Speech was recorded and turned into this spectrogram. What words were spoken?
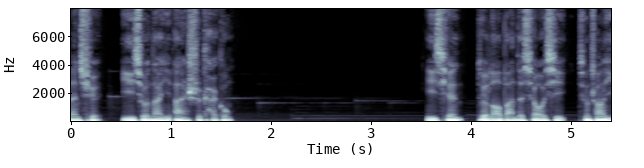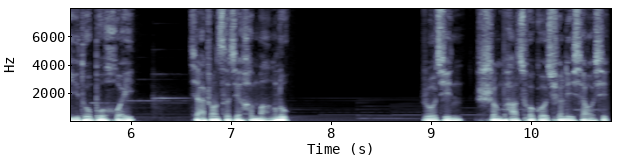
但却依旧难以按时开工。以前对老板的消息经常已读不回，假装自己很忙碌。如今生怕错过群里消息，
